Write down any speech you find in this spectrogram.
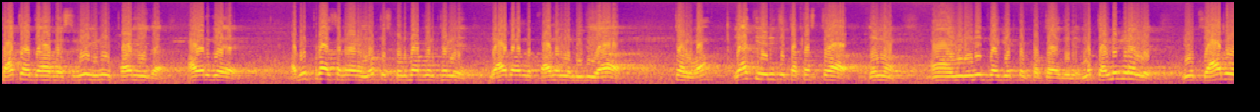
ಖಾತೆದಾರರ ಹೆಸರು ಇನ್ನು ಪಾನಿ ಇದೆ. ಅವರಿಗೆ ಅಭಿಪ್ರಾಯ ಸಂಗ್ರಹ ನೋಟಿಸ್ ಕೊಡಬಾರ್ದು ಅಂತ ಹೇಳಿ ಯಾವುದಾದ್ರೂ ಕಾನೂನಲ್ಲಿ ಇದೆಯಾ? ಅಲ್ವಾ? ಯಾಕೆ ಈ ರೀತಿ ತಟಸ್ಥ ಏನು ಆ, ಈ ವಿರುದ್ಧವಾಗಿ ಎಫೆಕ್ಟ್ ಕೊಡ್ತಾ ಇದ್ದೀರಿ? ಮತ್ತು ಹಳ್ಳಿಗಳಲ್ಲಿ ಇವತ್ತು ಯಾರು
